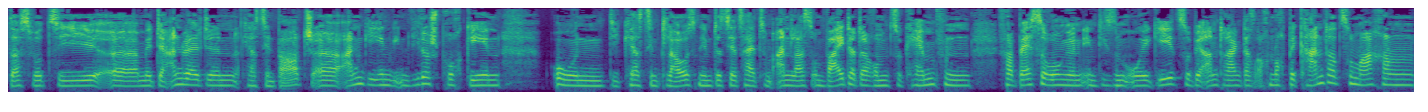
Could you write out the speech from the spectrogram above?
Das wird sie äh, mit der Anwältin Kerstin Bartsch äh, angehen, wie in Widerspruch gehen. Und die Kerstin Klaus nimmt es jetzt halt zum Anlass, um weiter darum zu kämpfen, Verbesserungen in diesem OEG zu beantragen, das auch noch bekannter zu machen,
